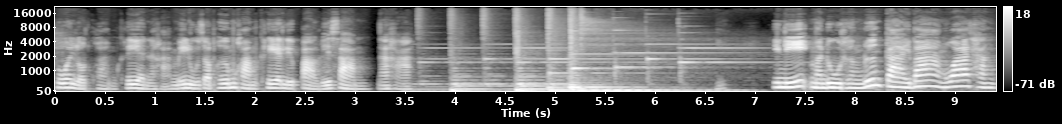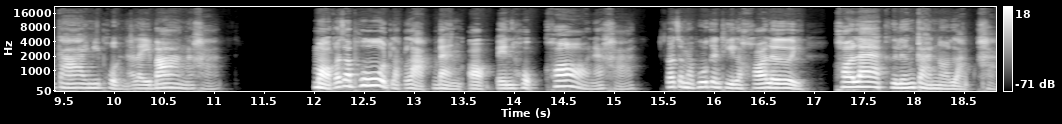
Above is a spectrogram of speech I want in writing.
ช่วยลดความเครียดนะคะ ไม่รู้จะเพิ่มความเครียดหรือเปล่าด้วยซ้ำนะคะ ทีนี้มาดูทางเรื่องกายบ้างว่าทางกายมีผลอะไรบ้างนะคะ หมอก็จะพูดหลักๆ แบ่งออกเป็น 6 ข้อนะคะ ก็จะมาพูดกันทีละข้อเลย ข้อแรกคือเรื่องการนอนหลับค่ะ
